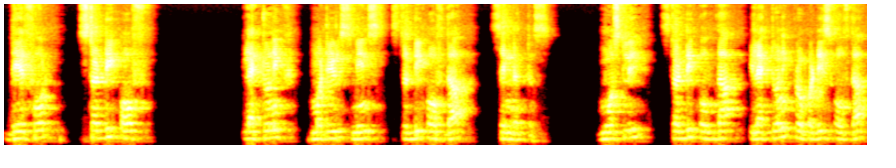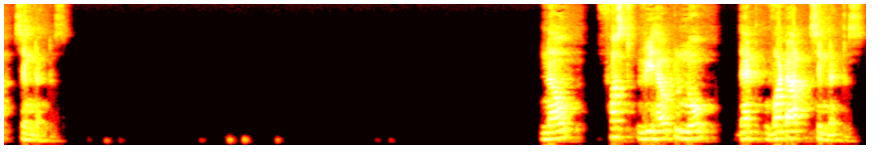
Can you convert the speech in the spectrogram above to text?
Therefore, study of electronic materials means study of the semiconductors. Mostly study of the electronic properties of the semiconductors. Now, first we have to know that what are semiconductors.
